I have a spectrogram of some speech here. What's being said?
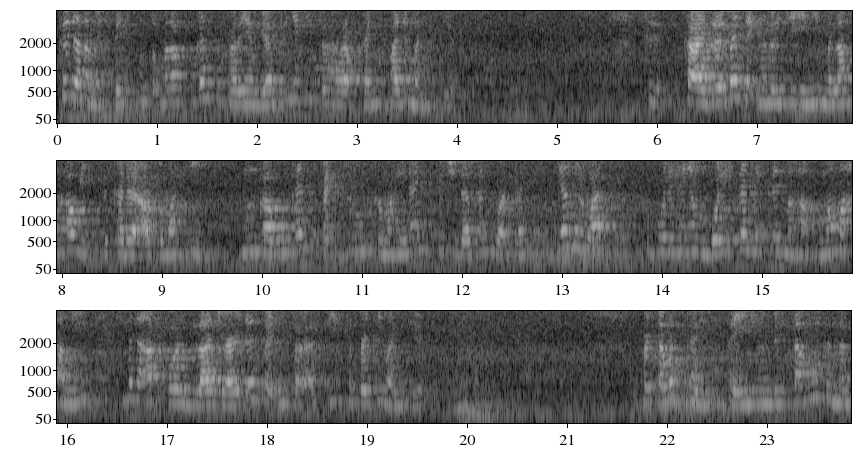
ke dalam mesin untuk melakukan perkara yang biasanya kita harapkan pada manusia. Ke- keajaiban teknologi ini melangkaui sekadar automasi, menggabungkan spektrum kemahiran kecerdasan buatan yang luas kebolehan yang membolehkan mesin memahami menakul, belajar dan berinteraksi seperti manusia. Pertama sekali, saya ingin memberitahu tentang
